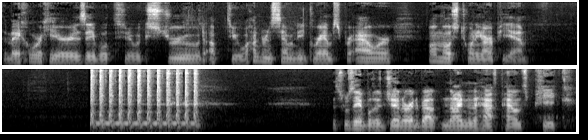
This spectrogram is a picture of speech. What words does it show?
The Mahor here is able to extrude up to 170 grams per hour, almost 20 RPM. This was able to generate about nine and a half pounds peak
